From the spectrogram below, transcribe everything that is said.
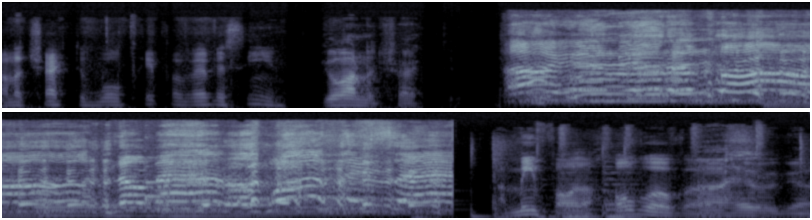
unattractive wallpaper I've ever seen. You're unattractive. I am beautiful, no matter what they say. I mean, for the hobo Oh, here we go.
